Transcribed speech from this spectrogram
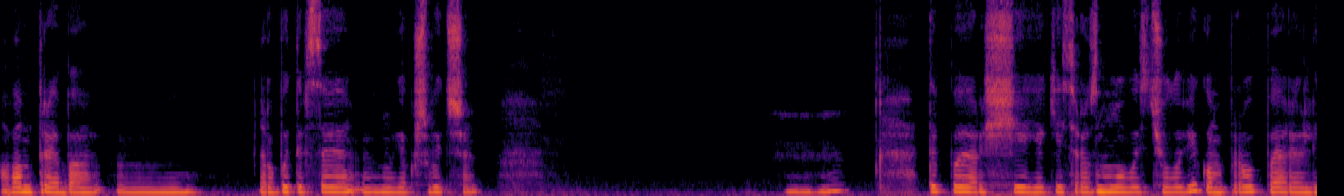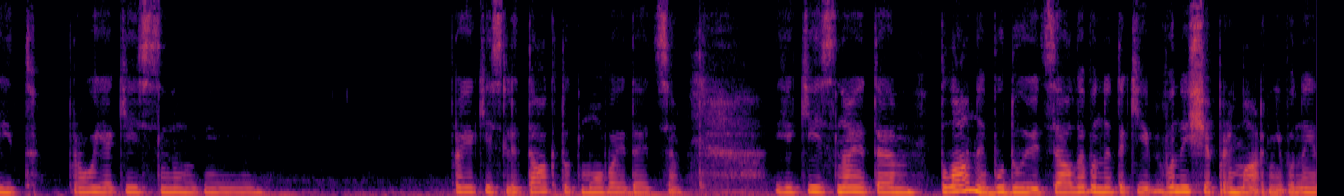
а вам треба м, робити все ну, як швидше. Тепер ще якісь розмови з чоловіком про переліт. про якийсь, ну, про якийсь літак тут мова йдеться. Якісь, знаєте, плани будуються, але вони такі, вони ще примарні, вони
